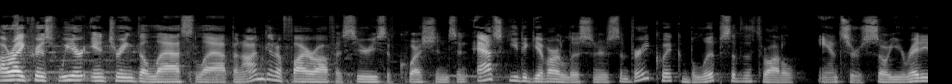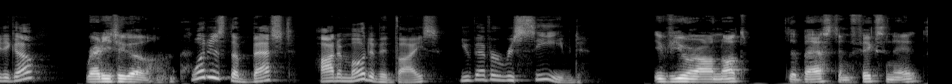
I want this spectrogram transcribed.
All right, Chris, we are entering the last lap, and I'm going to fire off a series of questions and ask you to give our listeners some very quick blips of the throttle answers. So, are you ready to go? Ready to go. What is the best automotive advice you've ever received? If you are not the best in fixing it,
